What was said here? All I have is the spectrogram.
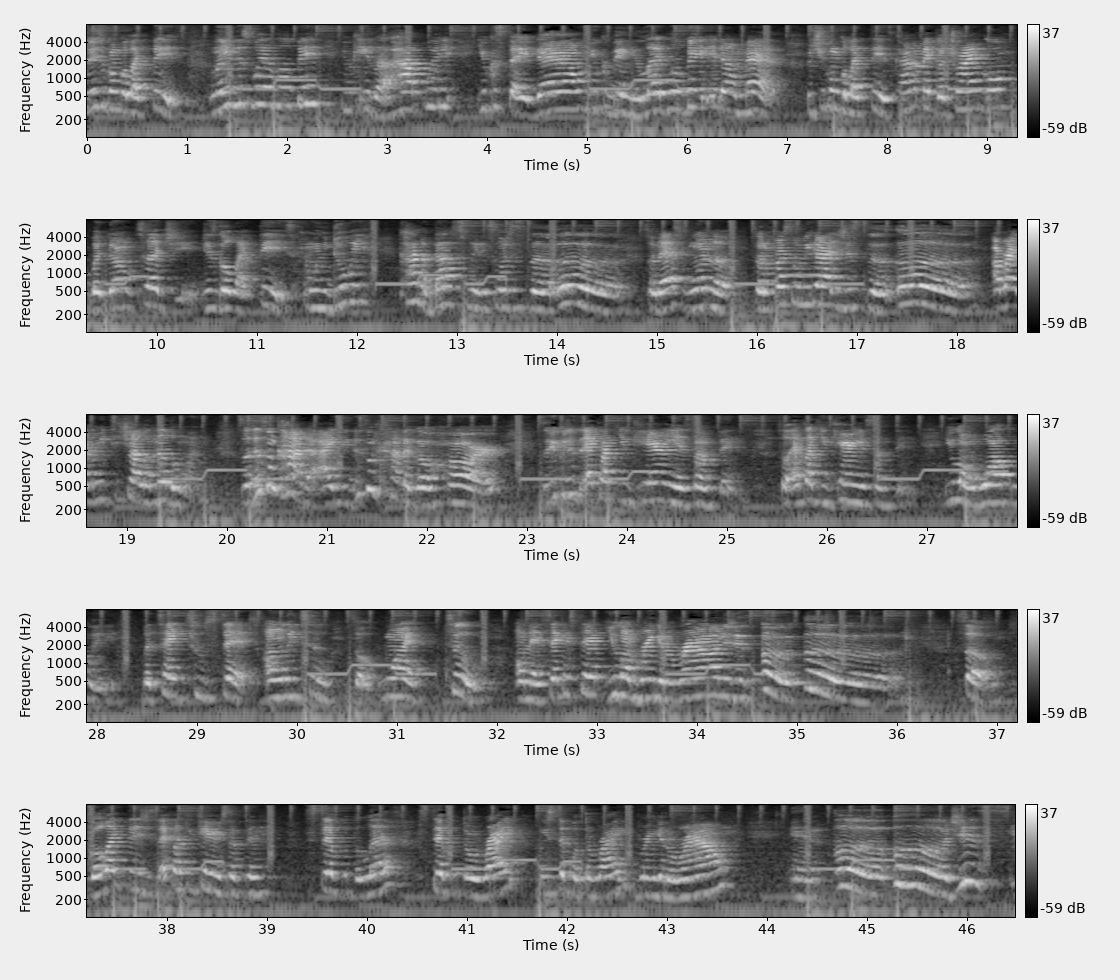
So you're just gonna go like this. Lean this way a little bit. You can either hop with it, you can stay down, you can bend your leg a little bit, it don't matter. But you're gonna go like this. Kind of make a triangle, but don't touch it. Just go like this. And when you do it, kind of bounce with it. So it's just the uh. So that's one of. So the first one we got is just the uh. All right, let me teach y'all another one. So this one kind of icy. This one kind of go hard. So you can just act like you carrying something. So act like you carrying something. You gonna walk with it, but take two steps, only two. So one, two. On that second step, you're gonna bring it around and just uh uh. So go like this. Just act like you carrying something. Step with the left step with the right. You step with the right, bring it around. And uh, uh, just,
